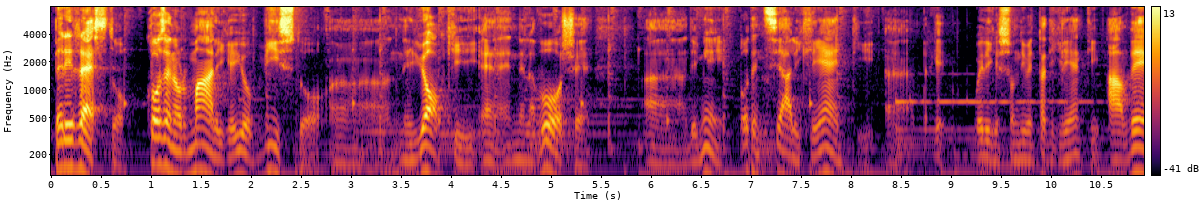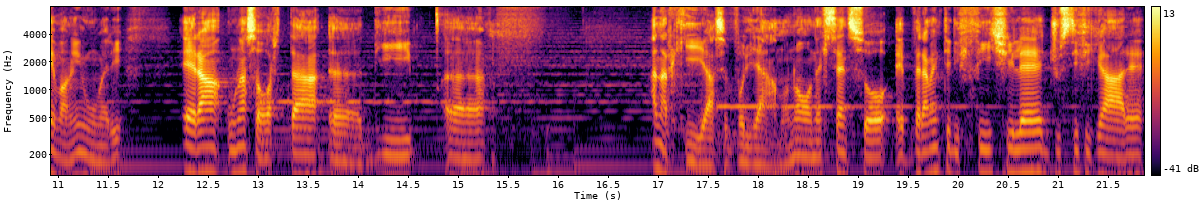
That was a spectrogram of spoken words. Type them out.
Per il resto, cose normali che io ho visto uh, negli occhi e nella voce uh, dei miei potenziali clienti, uh, perché quelli che sono diventati clienti avevano i numeri, era una sorta di anarchia, se vogliamo, no? nel senso è veramente difficile giustificare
